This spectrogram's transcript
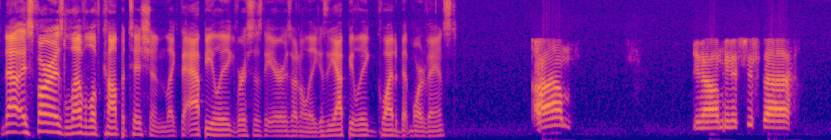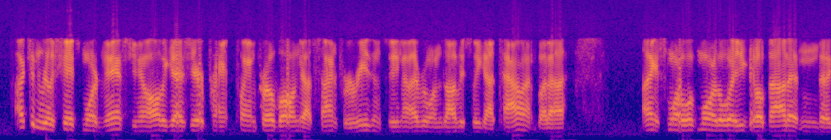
Now, as far as level of competition, like the Appy League versus the Arizona League, is the Appy League quite a bit more advanced? Um, you know, I mean, it's just uh, I couldn't really say it's more advanced. You know, all the guys here are playing, playing pro ball and got signed for a reason. So you know, everyone's obviously got talent, but uh, I think it's more more the way you go about it and the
